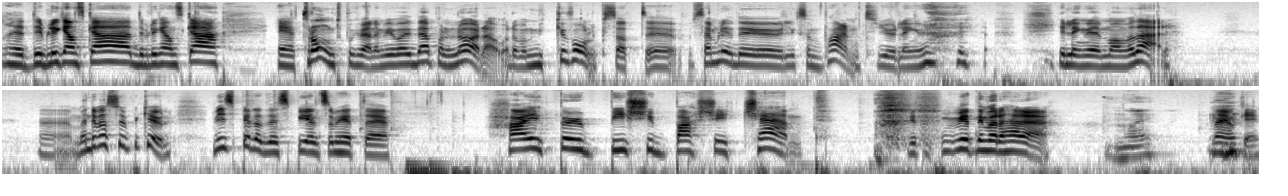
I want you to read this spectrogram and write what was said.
Eh, det blev ganska, det blev ganska eh, trångt på kvällen. Vi var ju där på en lördag och det var mycket folk så att eh, sen blev det ju liksom varmt ju längre, ju längre man var där. Eh, men det var superkul. Vi spelade ett spel som hette Hyper Bishibashi Champ. vet, vet ni vad det här är? Nej. Nej okej.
